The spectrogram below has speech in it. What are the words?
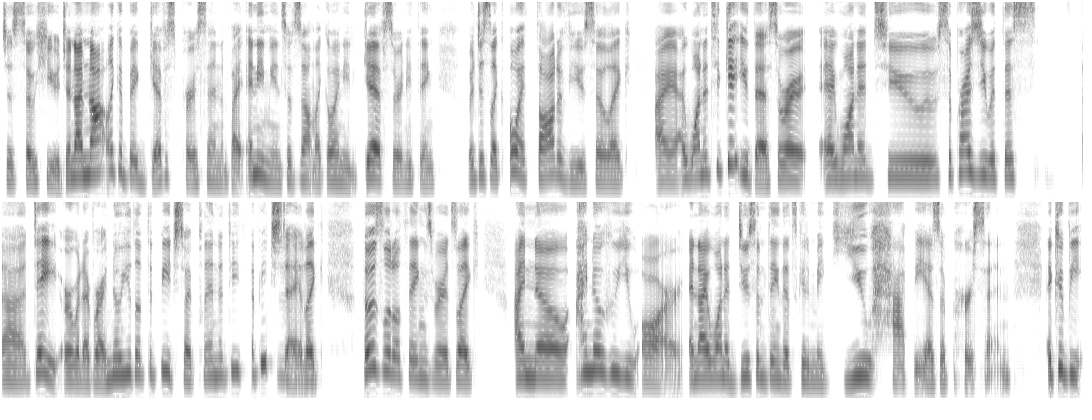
just so huge. And I'm not like a big gifts person by any means. So it's not like, oh, I need gifts or anything, but just like, oh, I thought of you. So like I, I wanted to get you this, or I, I wanted to surprise you with this uh, date or whatever. I know you love the beach, so I planned a, de- a beach day. Mhm. Like those little things where it's like, I know, I know who you are, and I want to do something that's going to make you happy as a person. It could be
